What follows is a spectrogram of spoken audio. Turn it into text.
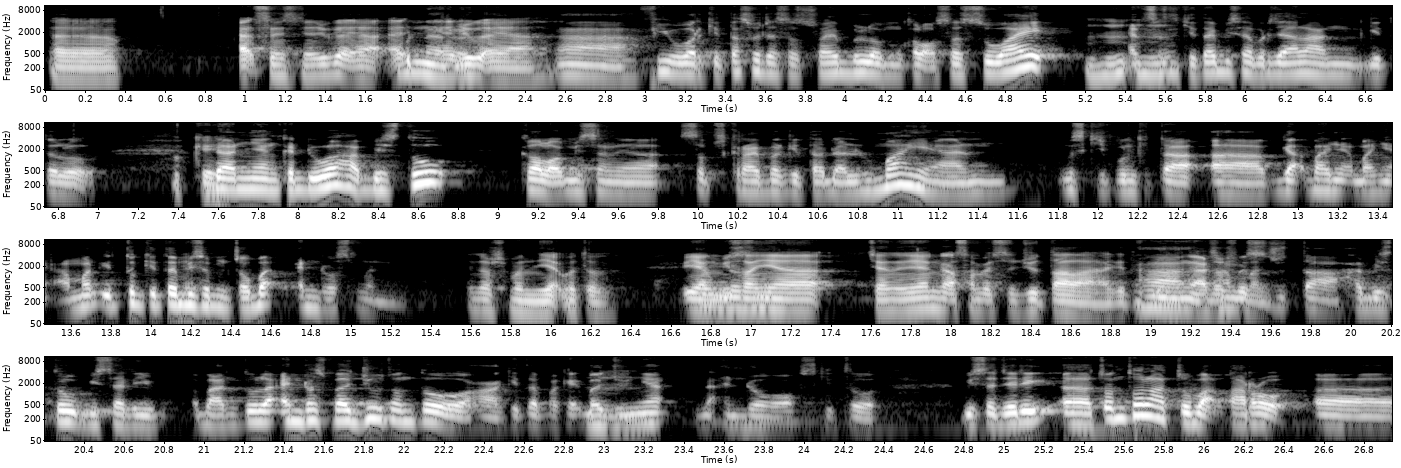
eh AdSense-nya juga ya, ad-nya Bener. juga ya. Nah, viewer kita sudah sesuai belum? Kalau sesuai, Mhm, mhm. AdSense kita bisa berjalan gitu loh. Oke. Dan yang kedua habis itu kalau misalnya subscriber kita udah lumayan, meskipun kita eh, nggak banyak-banyak amat, itu kita bisa mencoba endorsement. endorsement ya betul. Yang misalnya channelnya nggak sampai sejuta lah gitu. Nah, nggak sampai endorsement. sejuta. Habis itu bisa dibantu lah endorse baju contoh. Nah, kita pakai Hmm. bajunya nah endorse gitu. Bisa jadi eh, contoh lah coba taruh eh,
